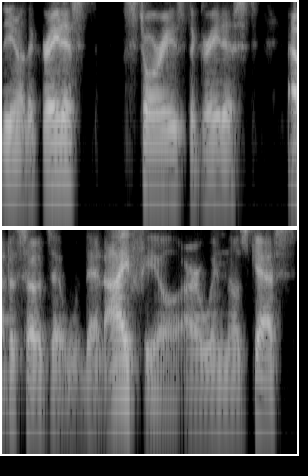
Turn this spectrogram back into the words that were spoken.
you know, the greatest stories, the greatest episodes that that I feel are when those guests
